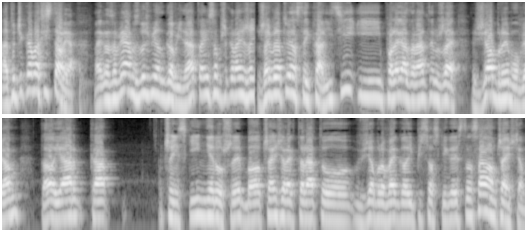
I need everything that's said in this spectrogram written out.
Ale tu ciekawa historia. Jak rozmawiałem z ludźmi od Gowina, to oni są przekonani, że, że wylatują z tej koalicji i polega to na tym, że Ziobry mówią, to Jarka Czyński nie ruszy, bo część elektoratu Ziobrowego i Pisowskiego jest tą samą częścią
